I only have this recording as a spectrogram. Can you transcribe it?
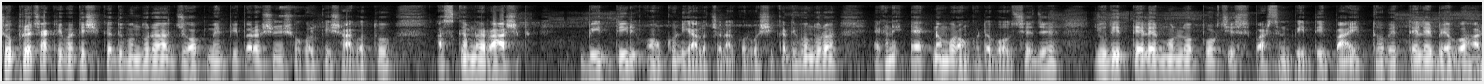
সুপ্রিয় চাকরিপ্রার্থী শিক্ষার্থী বন্ধুরা, জব মেট প্রিপারেশনে সকলকে স্বাগত। আজকে আমরা হ্রাস বৃদ্ধির অঙ্ক নিয়ে আলোচনা করব। শিক্ষার্থী বন্ধুরা, এখানে এক নম্বর অঙ্কটা বলছে যে, যদি তেলের মূল্য পঁচিশ পার্সেন্ট বৃদ্ধি পায়, তবে তেলের ব্যবহার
